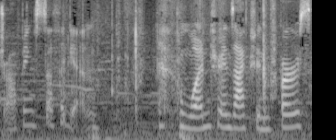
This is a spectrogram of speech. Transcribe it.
dropping stuff again. one transaction first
